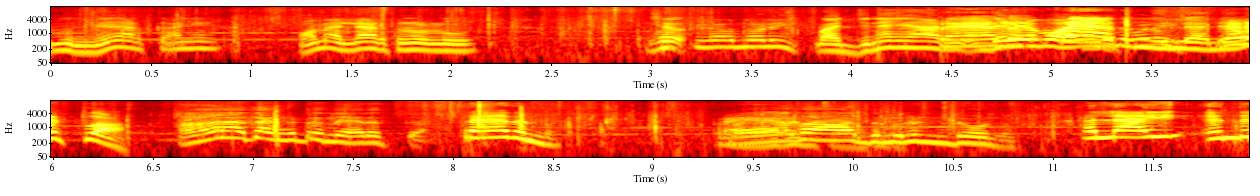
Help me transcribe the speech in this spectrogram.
മുന്നേ നടക്കാന്. ഓൻ മെല്ലെ നടക്കണുള്ളൂ. നടന്നോളി. വജ്ജിനെ ഞാൻ പ്രേതം- പ്രേതൊന്നുമില്ലല്ലോ. എത്തുവാ അല്ല ഈ എന്താ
